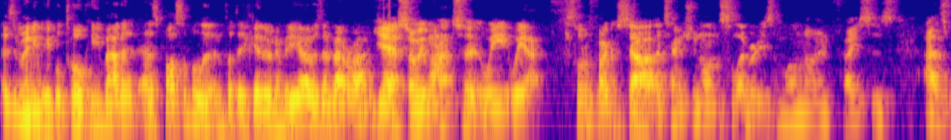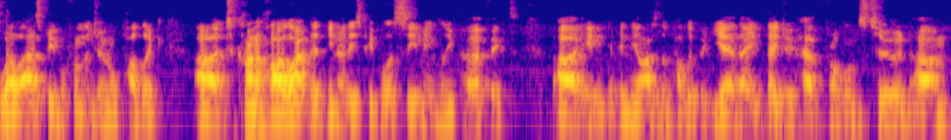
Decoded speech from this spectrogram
as many people talking about it as possible and put that together in a video. Is that about right? Yeah, so we wanted to we we sort of focused our attention on celebrities and well-known faces as well as people from the general public uh, to kind of highlight that you know these people are seemingly perfect uh, in in the eyes of the public, but yeah, they they do have problems too, and um,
